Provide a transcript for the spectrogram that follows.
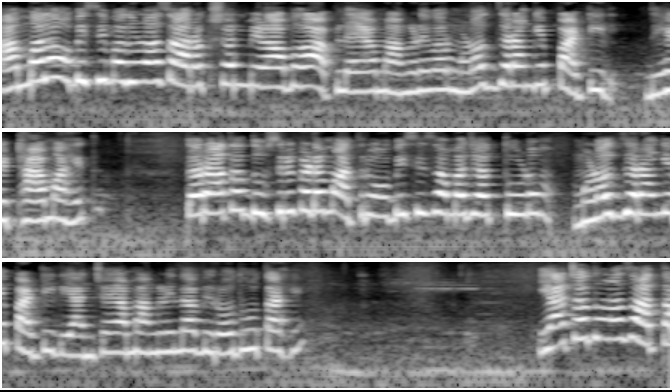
आम्हाला ओबीसीमधूनच आरक्षण मिळावं आपल्या या मागणीवर मनोज जरांगे पाटील हे ठाम आहेत. तर आता दुसरीकडे मात्र ओबीसी समाजातून मनोज जरांगे पाटील यांच्या या मागणीला विरोध होत आहे. याच्यातूनच आता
